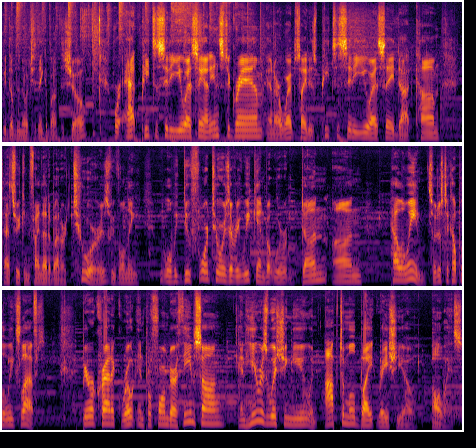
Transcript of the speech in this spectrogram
We'd love to know what you think about the show. We're at Pizza City USA on Instagram, and our website is pizzacityusa.com. That's where you can find out about our tours. We've only, well, we do four tours every weekend, but we're done on Halloween, so just a couple of weeks left. Bureaucratic wrote and performed our theme song, and here is wishing you an optimal bite ratio always.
